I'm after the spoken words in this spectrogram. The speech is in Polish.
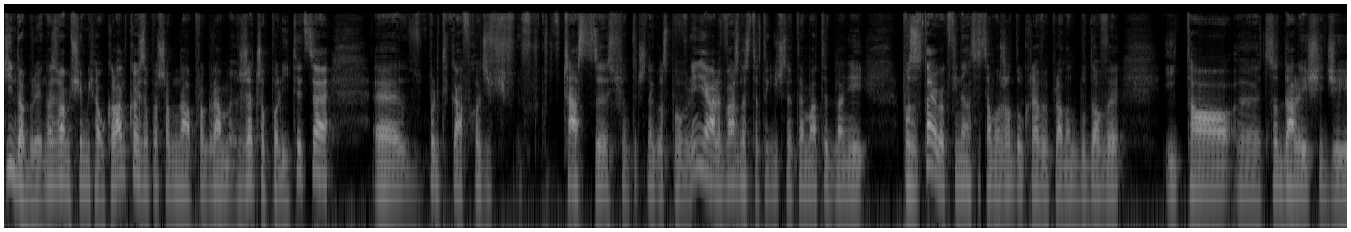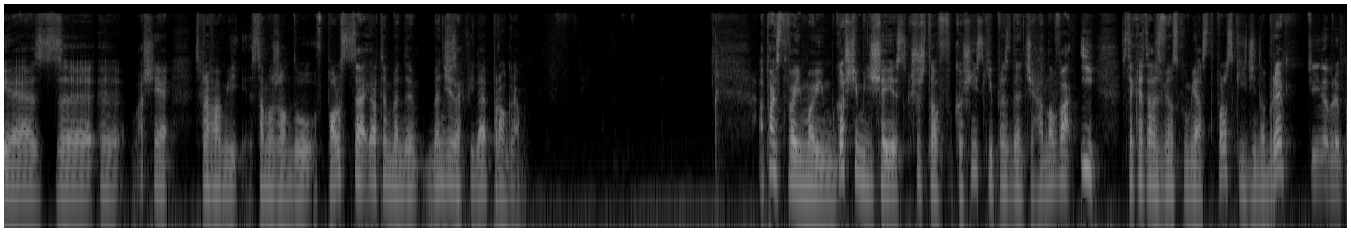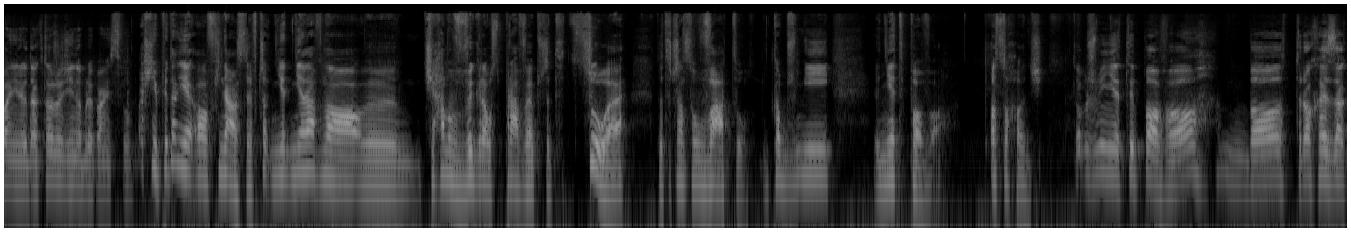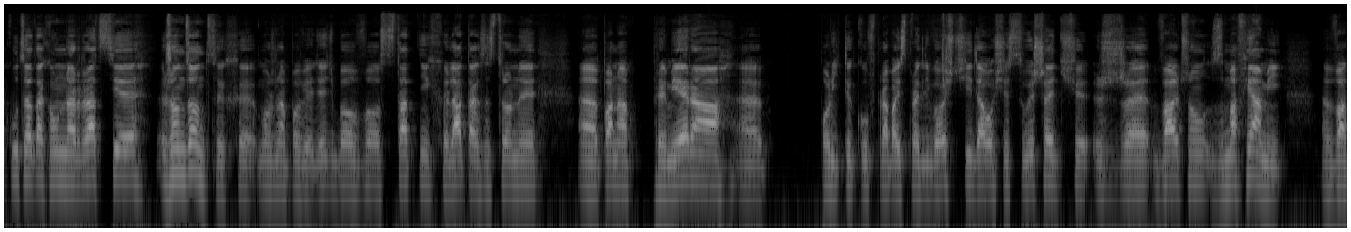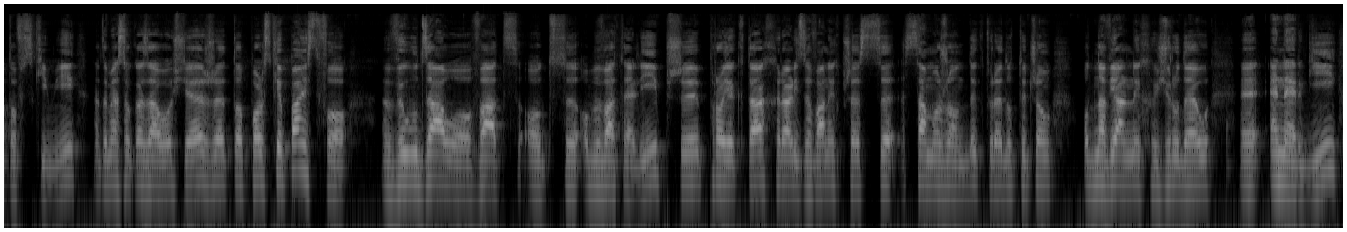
Dzień dobry, nazywam się Michał Kolanko i zapraszam na program Rzecz o Polityce. E, polityka wchodzi w, czas świątecznego spowolnienia, ale ważne strategiczne tematy dla niej pozostają, jak finanse samorządu, krajowy plan odbudowy i to, e, co dalej się dzieje z e, właśnie sprawami samorządu w Polsce i o tym będę, będzie za chwilę program. A Państwa i moim gościem dzisiaj jest Krzysztof Kosiński, prezydent Ciechanowa i sekretarz Związku Miast Polskich. Dzień dobry. Dzień dobry panie redaktorze, dzień dobry państwu. Właśnie pytanie o finanse. Niedawno y, Ciechanów wygrał sprawę przed CUE dotyczącą VAT-u. To brzmi nietypowo. O co chodzi? To brzmi nietypowo, bo trochę zakłóca taką narrację rządzących, można powiedzieć, bo w ostatnich latach ze strony e, pana premiera, e, polityków Prawa i Sprawiedliwości dało się słyszeć, że walczą z mafiami VAT-owskimi, natomiast okazało się, że to polskie państwo wyłudzało VAT od obywateli przy projektach realizowanych przez samorządy, które dotyczą odnawialnych źródeł e, energii.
